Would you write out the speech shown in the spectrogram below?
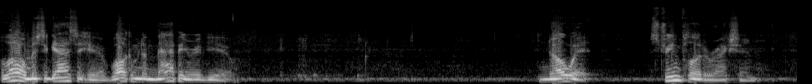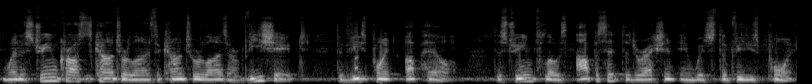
Hello, Mr. Gazda here. Welcome to Mapping Review. Know it. Streamflow direction. When a stream crosses contour lines, the contour lines are V-shaped. The V's point uphill. The stream flows opposite the direction in which the V's point.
